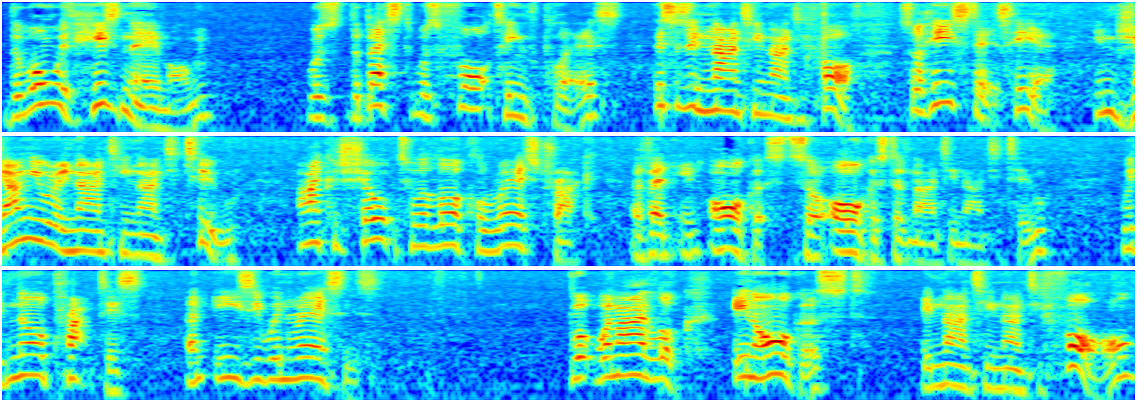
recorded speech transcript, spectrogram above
the one with his name on was the best was 14th place. This is in 1994. So he states here, in January 1992, I could show up to a local racetrack event in August, so August of 1992, with no practice and easy win races. But when I look in August in 1994,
